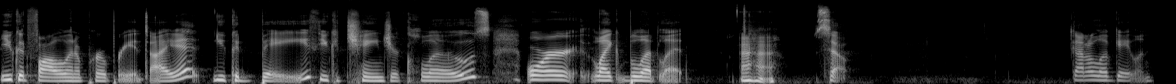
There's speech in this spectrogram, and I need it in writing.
you could follow an appropriate diet. You could bathe. You could change your clothes or like bloodlet. Uh huh. So, gotta love Galen.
